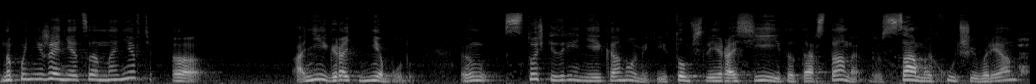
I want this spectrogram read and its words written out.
на понижение цен на нефть э, они играть не будут. С точки зрения экономики, и в том числе и России, и Татарстана, самый худший вариант –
